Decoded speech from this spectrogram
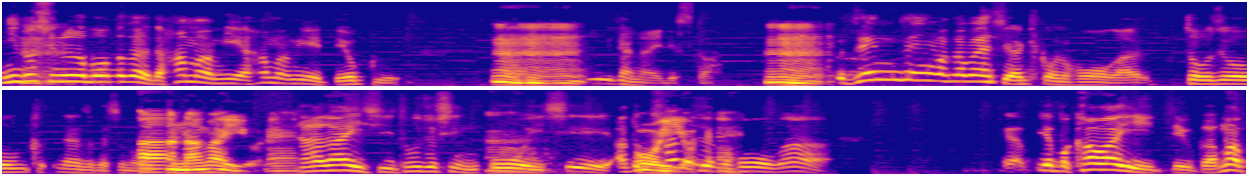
二度死ぬのボンドガールで浜美恵、浜美恵ってよくうんうん言うじゃないですか。うん。うん。全然若林明子の方が登場、なんですか、その、あ、長いよね。長いし、登場シーン多いし、あと多いよね彼女の方が、ややっぱ可愛いっていうか、まあ、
